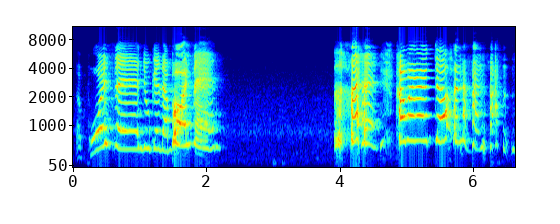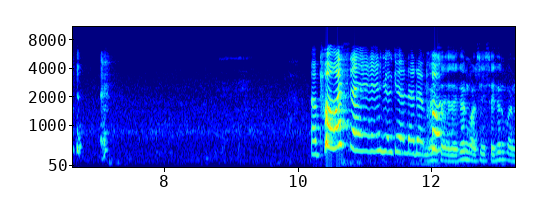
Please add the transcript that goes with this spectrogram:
แต่โพยเซนอยู่กันแต่โพยเซนทำไมมันเจอขนาดนั้นแต่โพยเซนอยู่กันแต่พอม่ย ใส่ใส่เครื่ก่อนสิใส่เครื่ก่อน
